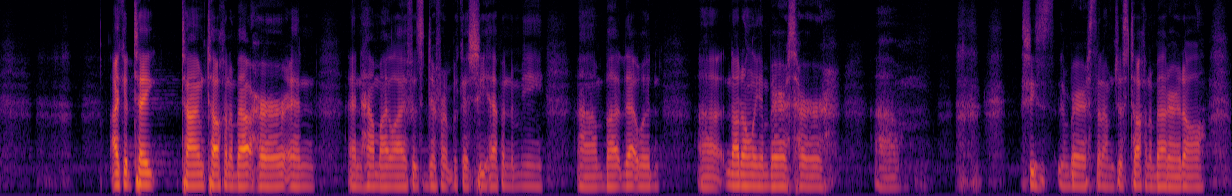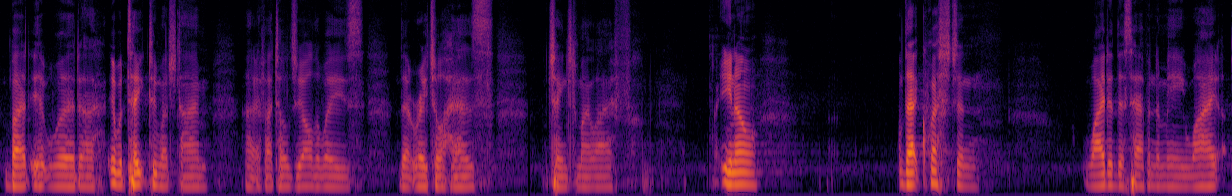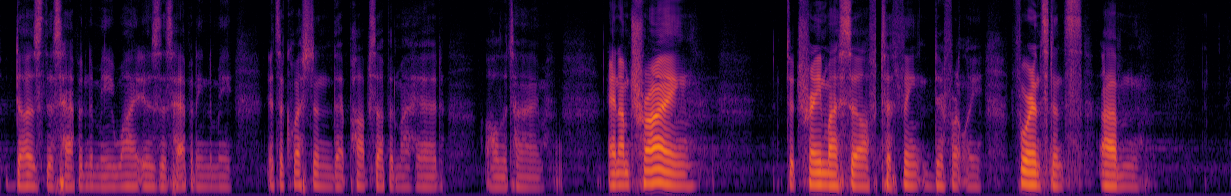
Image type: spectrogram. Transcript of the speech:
I could take time talking about her and and how my life is different because she happened to me. Um, but that would uh, not only embarrass her. Um, she's embarrassed that I'm just talking about her at all. But it would uh, it would take too much time uh, if I told you all the ways that Rachel has changed my life. You know, that question, why did this happen to me? Why does this happen to me? Why is this happening to me? It's a question that pops up in my head all the time. And I'm trying to train myself to think differently. For instance, um,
